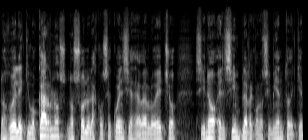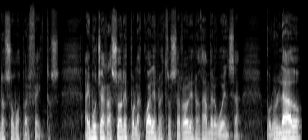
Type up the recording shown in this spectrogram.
Nos duele equivocarnos, no solo las consecuencias de haberlo hecho, sino el simple reconocimiento de que no somos perfectos. Hay muchas razones por las cuales nuestros errores nos dan vergüenza. Por un lado,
